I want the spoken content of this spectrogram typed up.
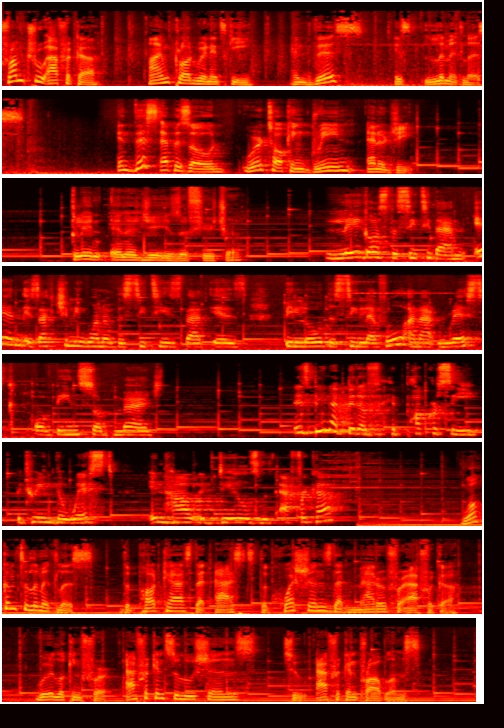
From True Africa, I'm Claude Grunitzky, and this is Limitless. In this episode, we're talking green energy. Clean energy is the future. Lagos, the city that I'm in, is actually one of the cities that is below the sea level and at risk of being submerged. There's been a bit of hypocrisy between the West in how it deals with Africa. Welcome to Limitless, the podcast that asks the questions that matter for Africa. We're looking for African solutions to African problems.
